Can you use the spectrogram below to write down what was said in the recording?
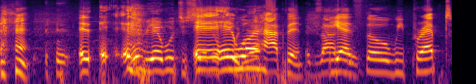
it, it, it- Won't be able to share it, it won't yeah? happen. Exactly. Yes, so we prepped,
